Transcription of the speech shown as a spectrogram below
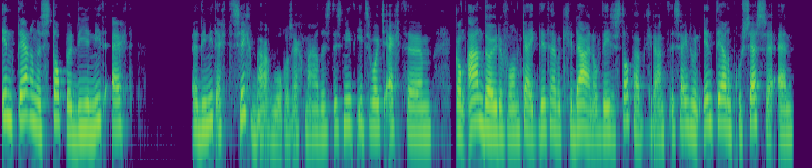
interne stappen die je niet echt eh, die niet echt zichtbaar worden, zeg maar. Dus het is niet iets wat je echt um, kan aanduiden van, kijk, dit heb ik gedaan of deze stap heb ik gedaan. Het zijn zo'n interne processen en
